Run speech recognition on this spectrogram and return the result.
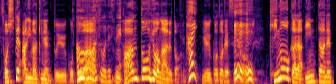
そして有馬記念ということあはあそうですね。ファン投票があるとはい。いうことですよ。ええええ昨日からインターネッ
